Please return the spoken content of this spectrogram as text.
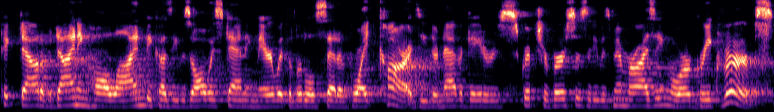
picked out of a dining hall line because he was always standing there with a little set of white cards, either navigator's scripture verses that he was memorizing or Greek verbs.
